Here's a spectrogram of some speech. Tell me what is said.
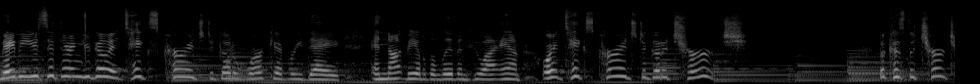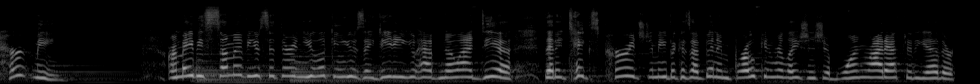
Maybe you sit there and you go, it takes courage to go to work every day and not be able to live in who I am. Or it takes courage to go to church because the church hurt me. Or maybe some of you sit there and you look and you say, Dee Dee, you have no idea that it takes courage to me because I've been in broken relationship one right after the other,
